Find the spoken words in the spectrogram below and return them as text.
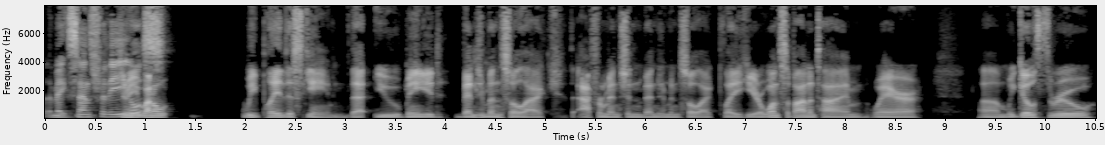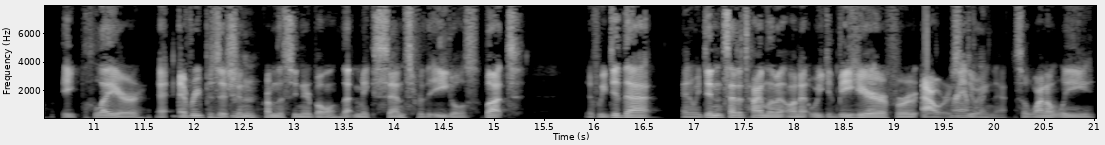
That makes sense for the Eagles. Jimmy, why don't we play this game that you made Benjamin Solak, the aforementioned Benjamin Solak, play here once upon a time, where um, we go through a player at every position Mm-hmm. from the Senior Bowl that makes sense for the Eagles. But if we did that and we didn't set a time limit on it, we could be here for hours Rambling. doing that. So why don't we?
